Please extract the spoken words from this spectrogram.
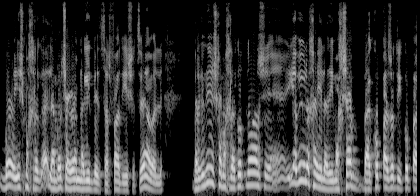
בוא, יש מחלקה, למרות שהיום נגיד בצרפת יש את זה, אבל בארגנטינה יש לך מחלקות נוער שיביאו לך ילדים. עכשיו בקופה הזאת, קופה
